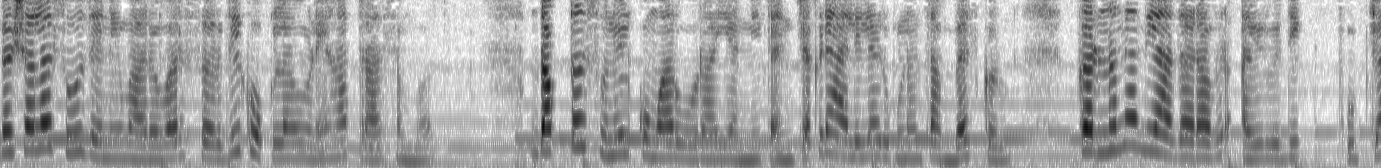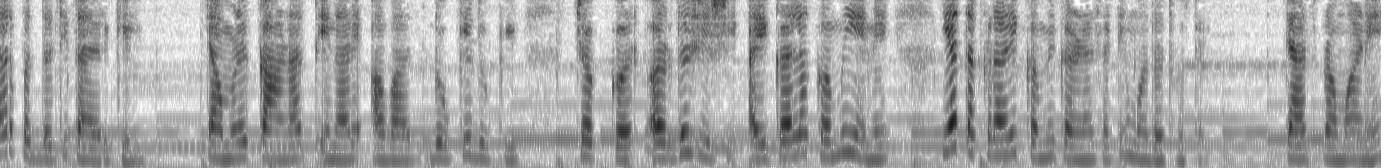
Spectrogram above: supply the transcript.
दशाला सूज येणे वारंवार सर्दी खोकला होणे हा त्रास संभवतो डॉक्टर सुनील कुमार वोरा यांनी त्यांच्याकडे आलेल्या रुग्णांचा अभ्यास करून कर्णनाद या आजारावर आयुर्वेदिक उपचार पद्धती तयार केली. त्यामुळे कानात येणारे आवाज डोकेदुखी चक्कर अर्धशिशी ऐकायला कमी येणे या तक्रारी कमी करण्यासाठी मदत होते. त्याचप्रमाणे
